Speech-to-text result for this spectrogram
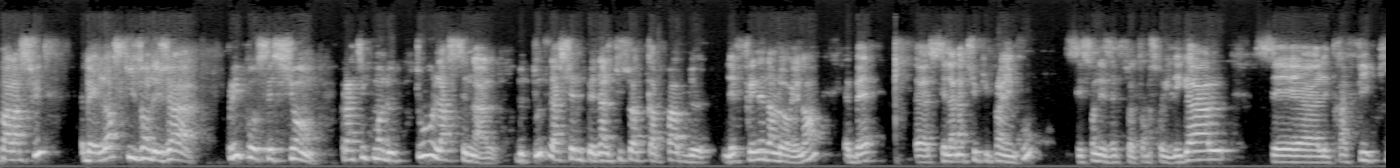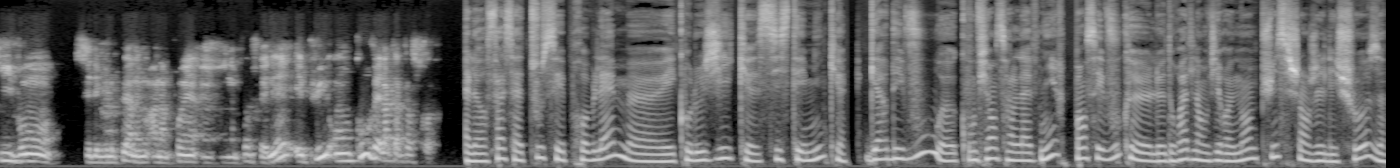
Par la suite, eh lorsqu'ils ont déjà pris possession pratiquement de tout l'arsenal, de toute la chaîne pénale qui soit capable de les freiner dans leur élan, eh ben, euh, c'est la nature qui prend un coup. Ce sont des exploitations illégales, c'est euh, les trafics qui vont se développer en, un point, en un point freiné, et puis on court vers la catastrophe. Alors face à tous ces problèmes euh, écologiques, systémiques, gardez-vous confiance en l'avenir Pensez-vous que le droit de l'environnement puisse changer les choses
